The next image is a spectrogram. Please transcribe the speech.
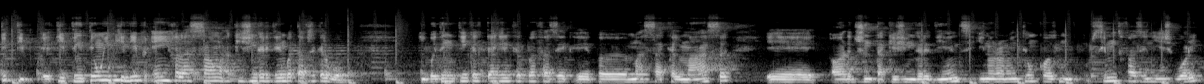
Tipo, tipo, é, tipo, tem que ter um equilíbrio em relação a que os ingredientes para fazer aquele bolo. E tem, tem aquela técnica para fazer, eh, para amassar aquela massa, é a hora de juntar aqueles ingredientes e normalmente tem uma coisa, por cima de fazer este bolo,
